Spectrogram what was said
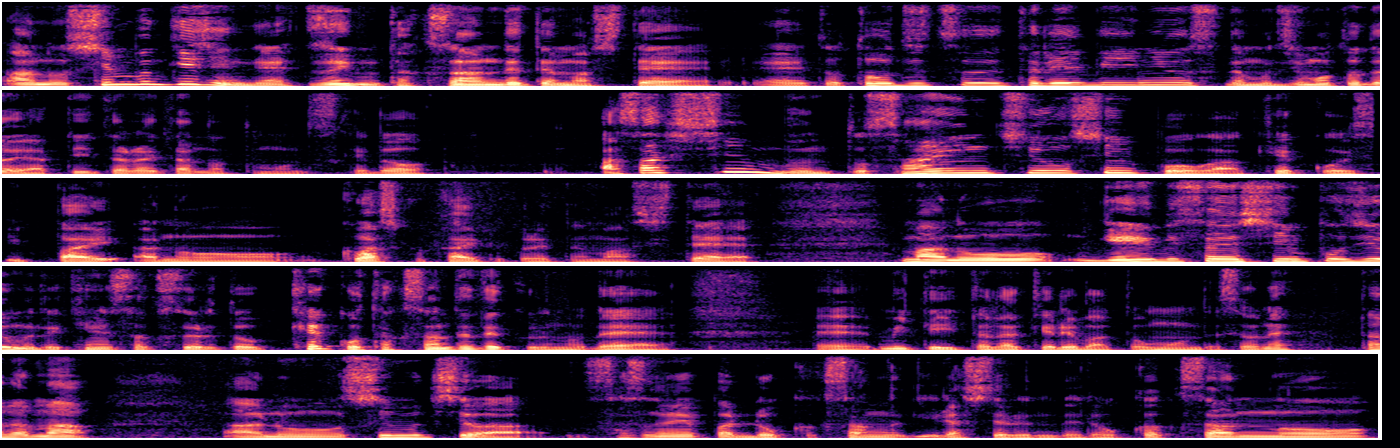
あの、新聞記事にね、随分たくさん出てまして、えっ、ー、と、当日テレビニュースでも地元ではやっていただいたんだと思うんですけど、朝日新聞と山陰中央新報が結構いっぱい、あの、詳しく書いてくれてまして、まあ、あの、芸備線シンポジウムで検索すると結構たくさん出てくるので、えー、見ていただければと思うんですよね。ただまあ、あの、新聞記者はさすがにやっぱり六角さんがいらしてるんで、六角さんの、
